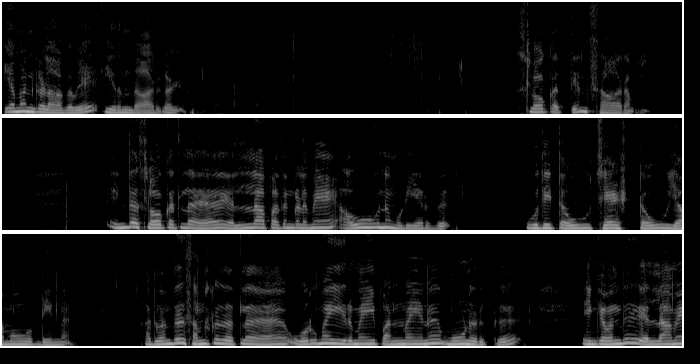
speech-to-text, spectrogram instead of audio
யமன்களாகவே இருந்தார்கள். ஸ்லோகத்தின் சாரம். இந்த ஸ்லோகத்தில் எல்லா பதங்களுமே அவுன்னு முடியறது. உதித்தவு சேஷ்டௌ யமௌ அப்படின்னு. அது வந்து சம்ஸ்கிருதத்தில் ஒருமை இருமை பன்மைன்னு மூணு இருக்குது இங்கே வந்து எல்லாமே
